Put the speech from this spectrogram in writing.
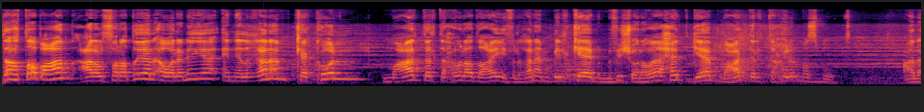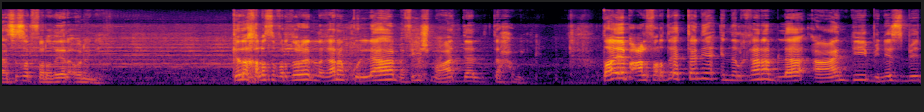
ده طبعا على الفرضية الأولانية إن الغنم ككل معدل تحويلها ضعيف. الغنم بالكامل مفيش ولا واحد جاب معدل التحويل المظبوط. على أساس الفرضية الأولانية. كده خلصنا الفرضية الغنم كلها مفيش معدل تحويل. طيب على الفرضية الثانية إن الغنم لا عندي بنسبة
